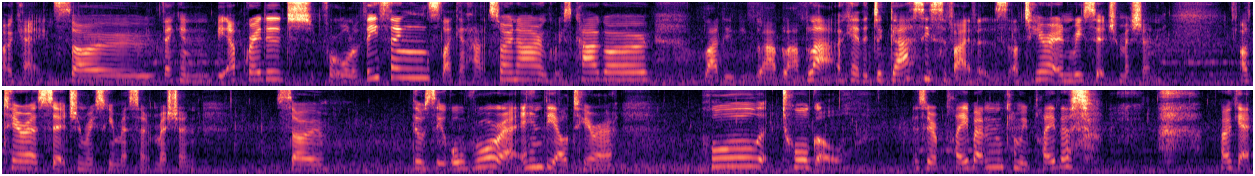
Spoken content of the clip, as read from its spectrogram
Okay, so they can be upgraded for all of these things, like enhanced sonar, increased cargo, blah blah blah blah. Okay, the Degasi survivors, Alterra and research mission, Alterra search and rescue mission. So there was the Aurora and the Alterra. Paul Torgal is there a play button? Can we play this? okay.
